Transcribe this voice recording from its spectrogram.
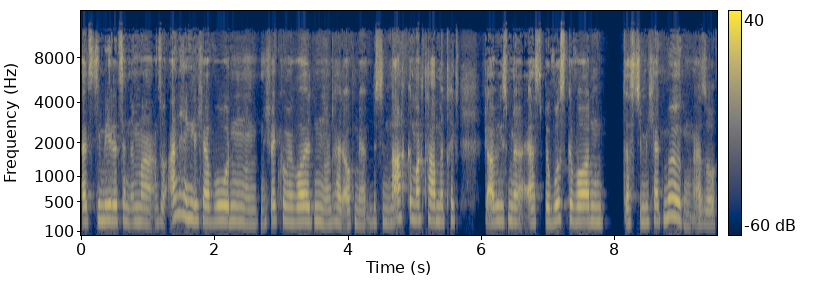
als die Mädels dann immer so anhänglicher wurden und nicht weg von mir wollten und halt auch mir ein bisschen nachgemacht haben mit Tricks, glaube ich, ist mir erst bewusst geworden, dass die mich halt mögen. Also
